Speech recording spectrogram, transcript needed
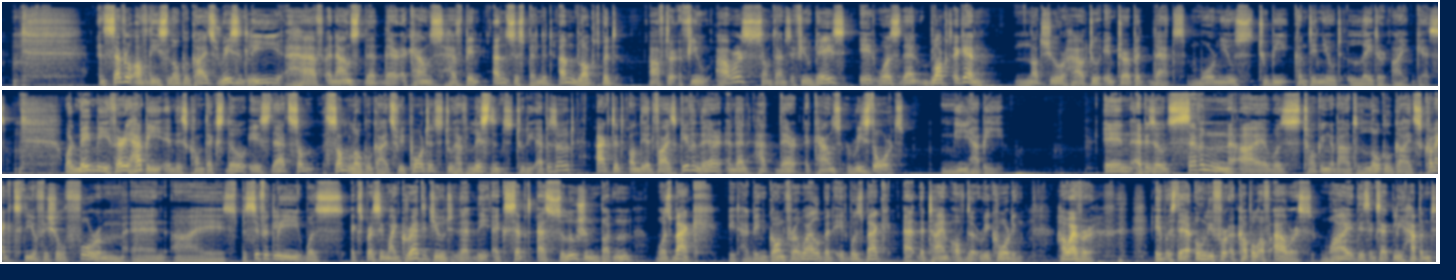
And several of these local guides recently have announced that their accounts have been unsuspended, unblocked, but after a few hours, sometimes a few days, it was then blocked again. Not sure how to interpret that. More news to be continued later, I guess. What made me very happy in this context, though, is that some, some local guides reported to have listened to the episode, acted on the advice given there, and then had their accounts restored. Me happy. In episode 7, I was talking about Local Guides Connect, the official forum, and I specifically was expressing my gratitude that the Accept as Solution button was back. It had been gone for a while, but it was back at the time of the recording. However, it was there only for a couple of hours. Why this exactly happened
